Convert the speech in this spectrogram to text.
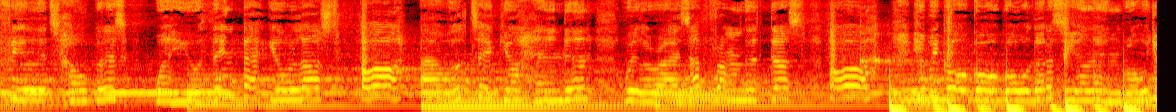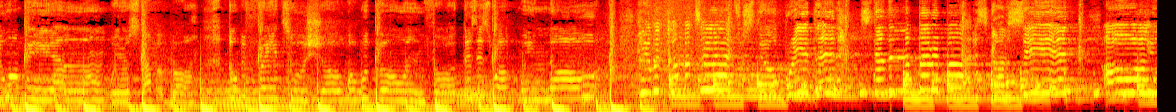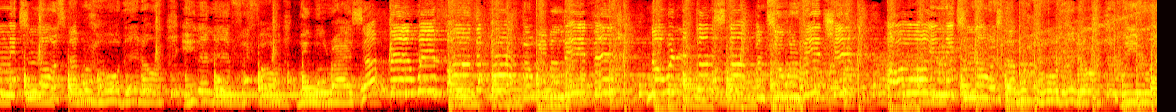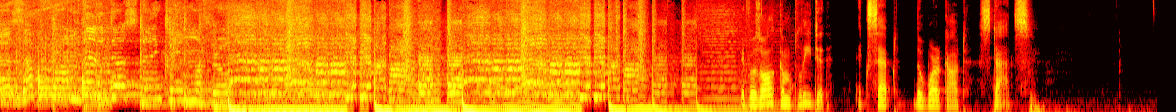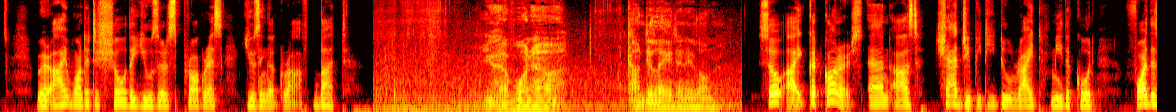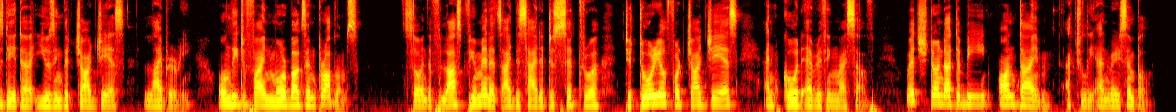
It was all completed except the workout stats, where I wanted to show the user's progress using a graph. But You have one hour. I can't delay it any longer. so I cut corners and asked ChatGPT to write me the code for this data using the Chart.js library, only to find more bugs and problems. So in the last few minutes, I decided to sit through a tutorial for Chart.js and code everything myself, which turned out to be on time, actually, and very simple.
